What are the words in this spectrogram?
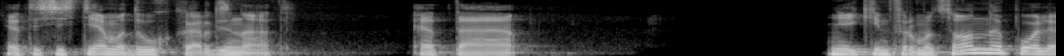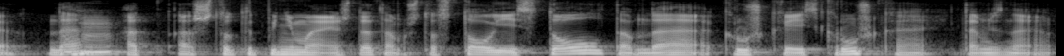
это система двух координат. Это некое информационное поле, да, Мгм. а, а что ты понимаешь, да, там, что стол есть стол, там, да, кружка есть кружка, там, не знаю,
